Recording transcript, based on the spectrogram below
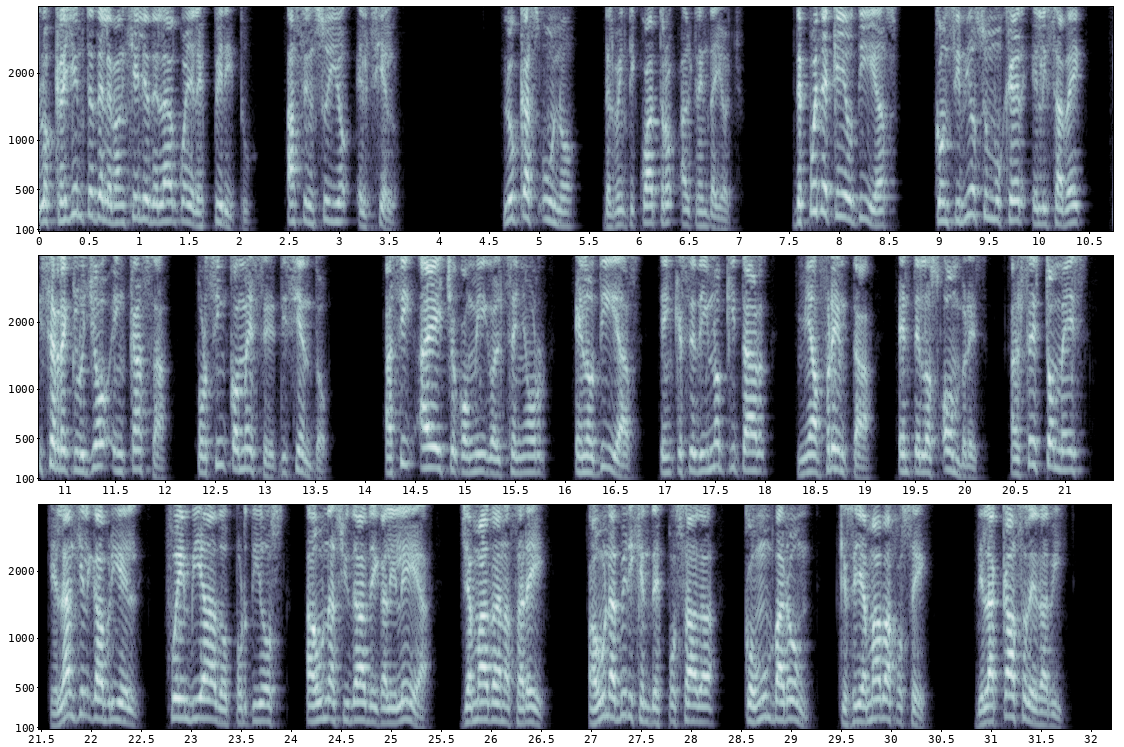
Los creyentes del Evangelio del agua y el Espíritu hacen suyo el cielo. Lucas 1, del 24 al 38. Después de aquellos días, concibió su mujer Elizabeth y se recluyó en casa por cinco meses, diciendo, Así ha hecho conmigo el Señor en los días en que se dignó quitar mi afrenta entre los hombres. Al sexto mes, el ángel Gabriel fue enviado por Dios a una ciudad de Galilea llamada Nazaret, a una virgen desposada con un varón que se llamaba José, de la casa de David.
